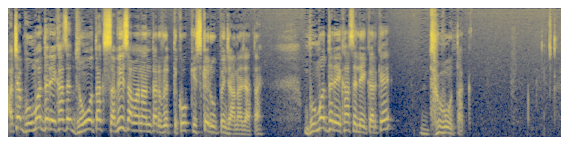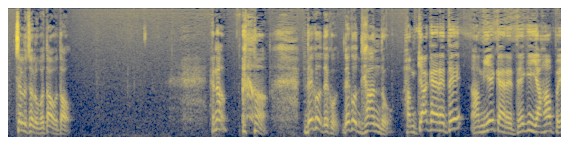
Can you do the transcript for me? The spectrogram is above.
अच्छा भूमध्य रेखा से ध्रुवों तक सभी समानांतर वृत्त को किसके रूप में जाना जाता है? भूमध्य रेखा से लेकर के ध्रुवों तक। चलो चलो, बताओ बताओ। है ना? देखो देखो देखो, ध्यान दो। हम क्या कह रहे थे? हम ये कह रहे थे कि यहाँ पे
